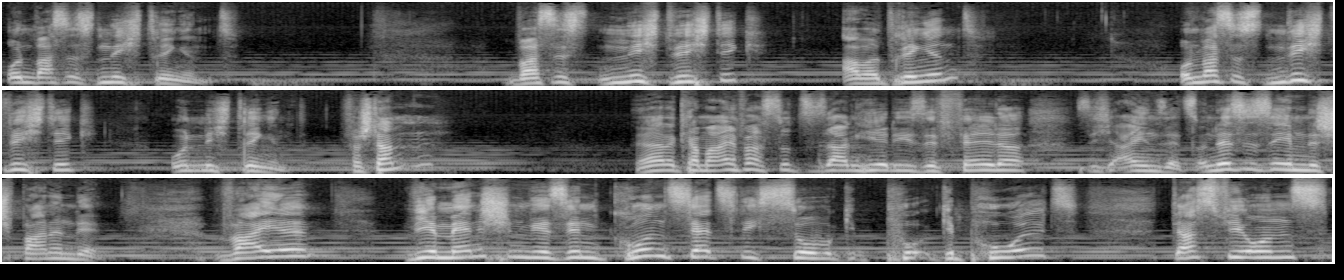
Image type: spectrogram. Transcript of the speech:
und was ist nicht dringend. Was ist nicht wichtig, aber dringend. Und was ist nicht wichtig und nicht dringend. Verstanden? Ja, da kann man einfach sozusagen hier diese Felder sich einsetzen. Und das ist eben das Spannende, weil wir Menschen, wir sind grundsätzlich so gepolt, dass wir uns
